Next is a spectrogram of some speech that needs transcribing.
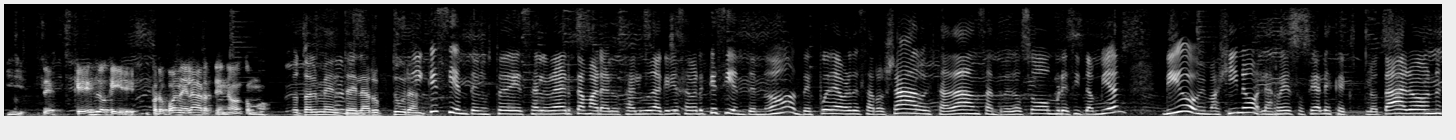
y de- que es lo que propone el arte, ¿no? Como Totalmente, la ruptura. ¿Y qué sienten ustedes al ver Tamara lo saluda? Quería saber qué sienten, ¿no? Después de haber desarrollado esta danza entre dos hombres y también, digo, me imagino, las redes sociales que explotaron,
